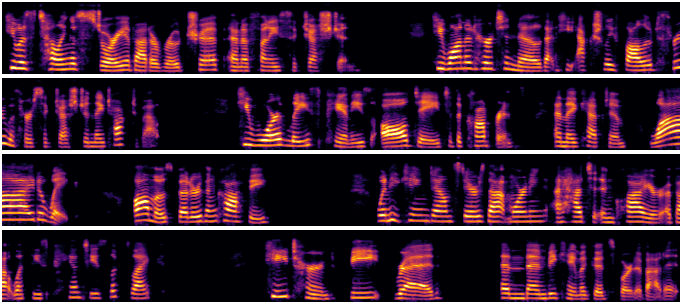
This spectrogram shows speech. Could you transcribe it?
He was telling a story about a road trip and a funny suggestion. He wanted her to know that he actually followed through with her suggestion they talked about. He wore lace panties all day to the conference, and they kept him wide awake, almost better than coffee. When he came downstairs that morning, I had to inquire about what these panties looked like. He turned beet red and then became a good sport about it,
